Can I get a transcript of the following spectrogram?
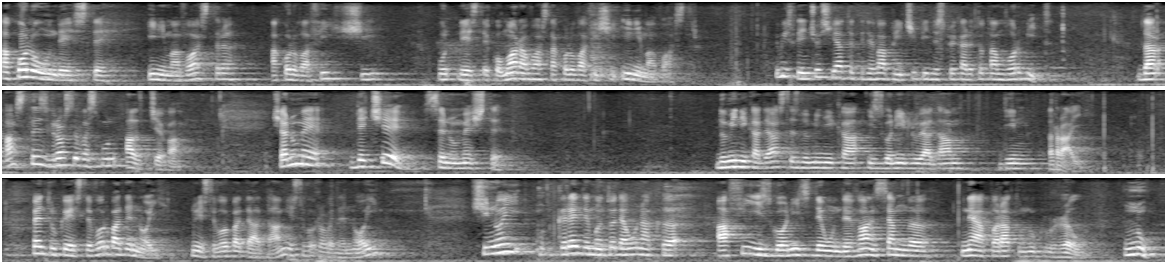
acolo unde este inima voastră, acolo va fi și unde este comoara voastră, acolo va fi și inima voastră. Iubiți credincioși, iată câteva principii despre care tot am vorbit. Dar astăzi vreau să vă spun altceva. Și anume, de ce se numește Duminica de astăzi, Duminica izgonirii lui Adam din Rai? Pentru că este vorba de noi. Nu este vorba de Adam, este vorba de noi. Și noi credem întotdeauna că a fi izgoniți de undeva înseamnă neapărat un lucru rău. Nu.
